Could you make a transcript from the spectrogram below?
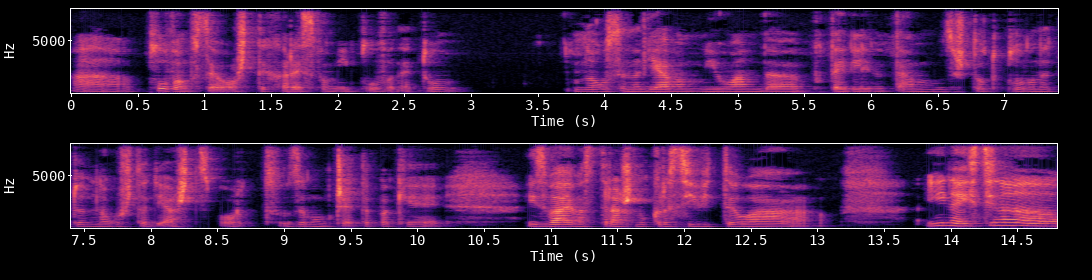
А, плувам все още, харесвам и плуването. Много се надявам Йоан да потегли на там, защото плуването е много щадящ спорт. За момчета пък е изваива страшно красиви тела, и наистина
